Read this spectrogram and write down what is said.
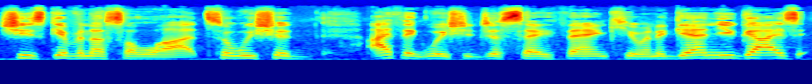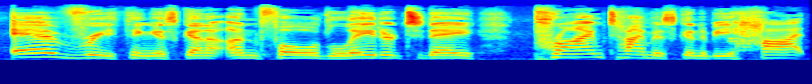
she's given us a lot. So we should, I think we should just say thank you. And again, you guys, everything is going to unfold later today. Prime time is going to be hot.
